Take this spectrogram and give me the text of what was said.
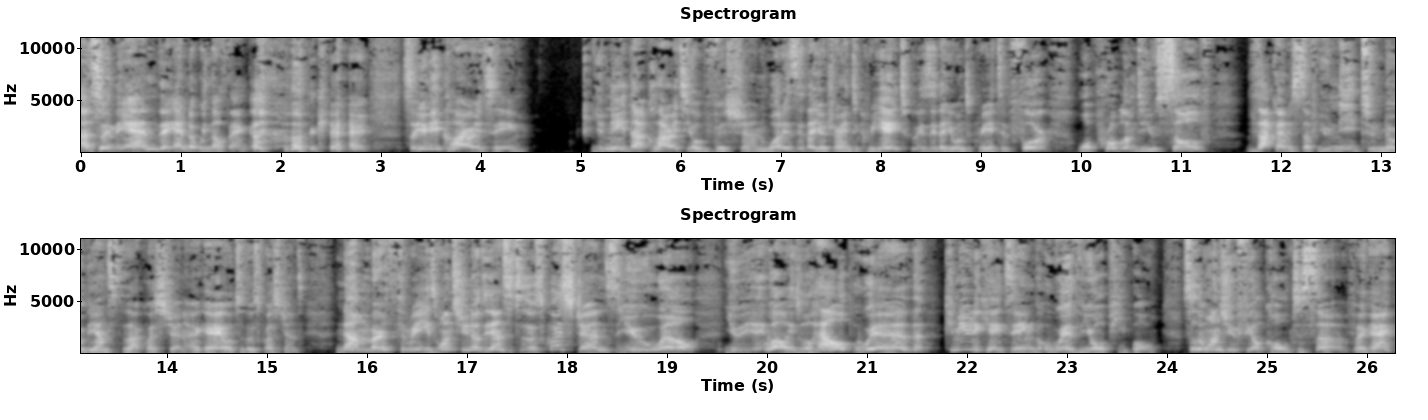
And so in the end, they end up with nothing. okay. So you need clarity. You need that clarity of vision. What is it that you're trying to create? Who is it that you want to create it for? What problem do you solve? That kind of stuff. You need to know the answer to that question, okay? Or to those questions. Number three is once you know the answer to those questions, you will, you, well, it will help with communicating with your people. So the ones you feel called to serve, okay?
